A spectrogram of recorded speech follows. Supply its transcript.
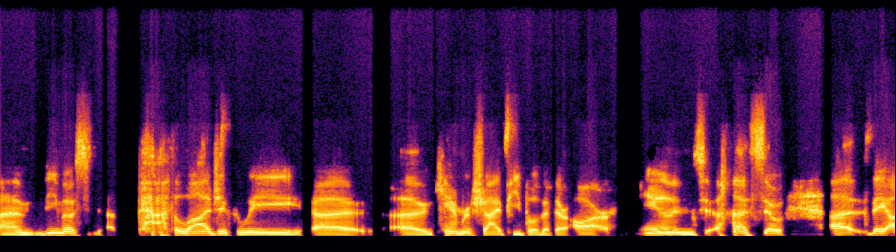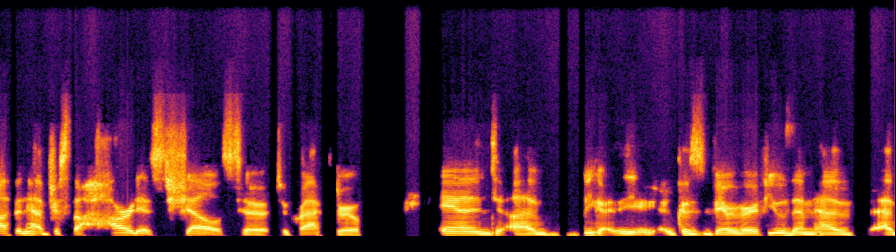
um, the most pathologically uh, uh, camera shy people that there are. And uh, so uh, they often have just the hardest shells to, to crack through. And because, because very, very few of them have, have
